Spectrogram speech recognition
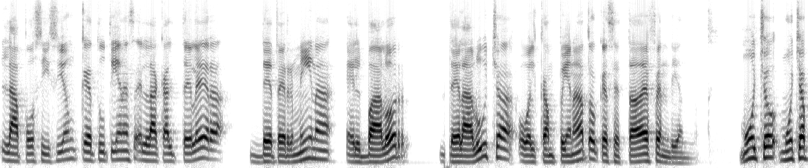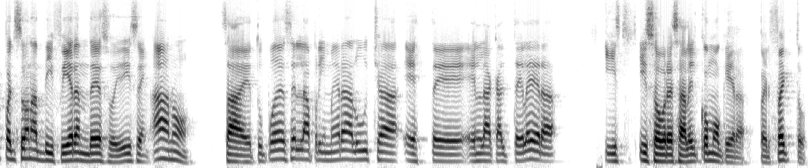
La posición que tú tienes en la cartelera determina el valor de la lucha o el campeonato que se está defendiendo. Mucho, muchas personas difieren de eso y dicen, ah, no, ¿sabes? Tú puedes ser la primera lucha este, en la cartelera y, y sobresalir como quiera. Perfecto,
